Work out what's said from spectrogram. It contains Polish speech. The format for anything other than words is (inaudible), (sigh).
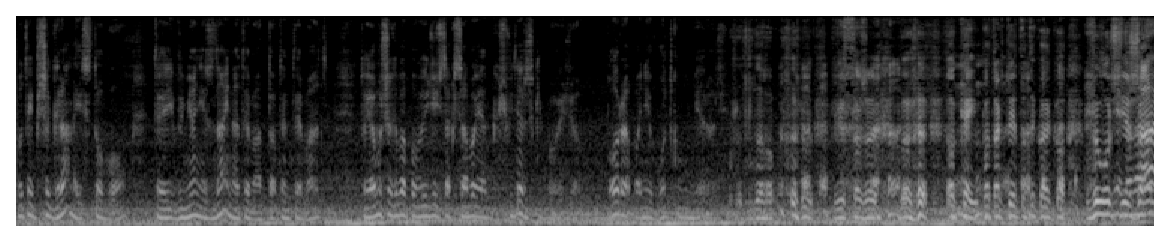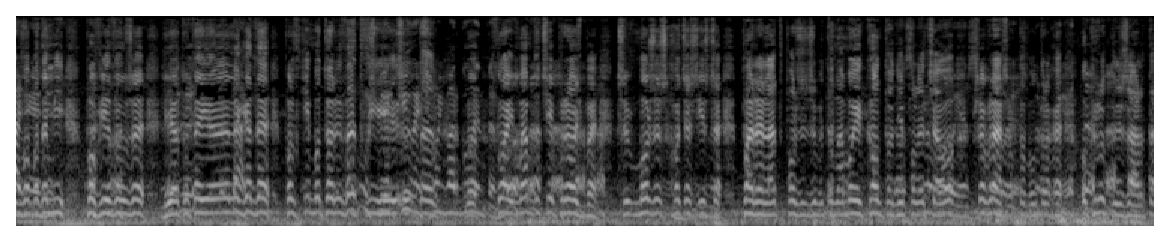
po tej przegranej z tobą, tej wymianie zdań na temat, na ten temat, to ja muszę chyba powiedzieć tak samo, jak Świderski powiedział. Pora, panie Włodku, umierać. No, (laughs) wiesz co, że no, okej, potraktuję to tylko jako wyłącznie Nie, no żart, bo potem mi powiedzą, że ja tutaj e, legendę polskiej motoryzacji... Uśmierciłeś ten- swoim argumentem. No, słuchaj, mam do Ciebie prośbę, czy możesz chociaż jeszcze parę lat pożyć, żeby to na moje konto nie poleciało? spróbuję, Przepraszam, to był trochę okrutny żart.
